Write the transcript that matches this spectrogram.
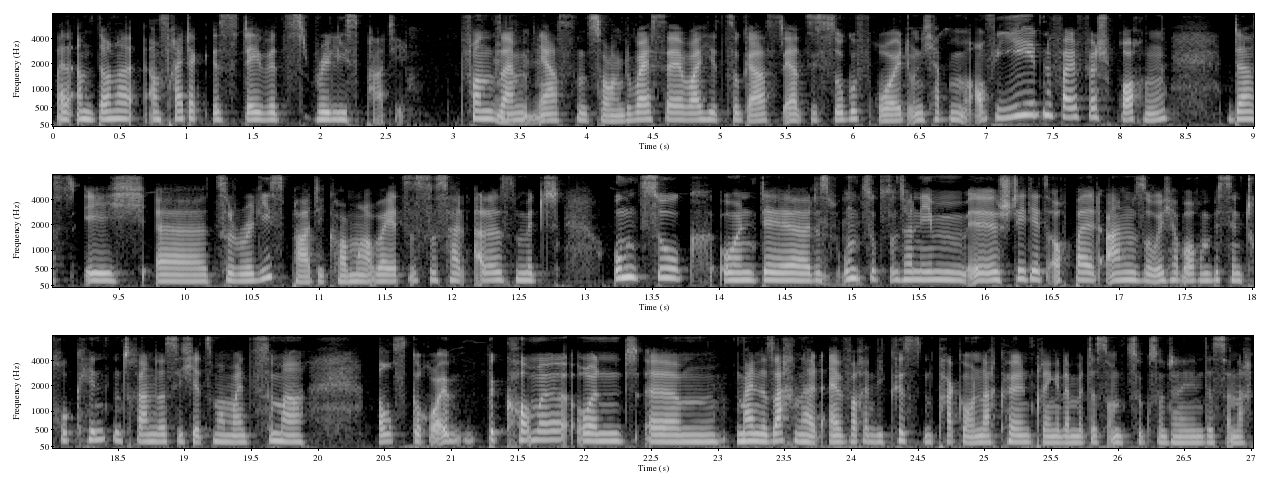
weil am, Donner am Freitag ist Davids Release-Party von seinem mhm. ersten Song. Du weißt ja, er war hier zu Gast, er hat sich so gefreut und ich habe ihm auf jeden Fall versprochen, dass ich äh, zur Release-Party komme. Aber jetzt ist das halt alles mit Umzug und der, das mhm. Umzugsunternehmen äh, steht jetzt auch bald an. So, ich habe auch ein bisschen Druck hinten dran, dass ich jetzt mal mein Zimmer ausgeräumt bekomme und ähm, meine Sachen halt einfach in die Küsten packe und nach Köln bringe, damit das Umzugsunternehmen das dann nach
